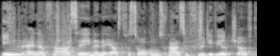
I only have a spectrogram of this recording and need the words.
in einer Phase, in einer Erstversorgungsphase für die Wirtschaft.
